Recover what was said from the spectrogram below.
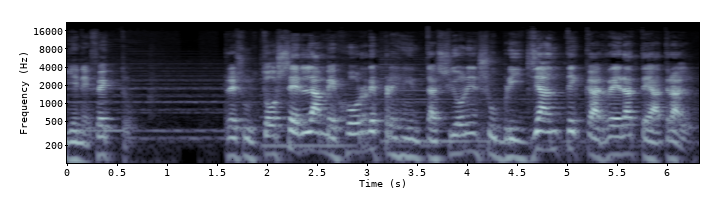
Y en efecto, resultó ser la mejor representación en su brillante carrera teatral.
